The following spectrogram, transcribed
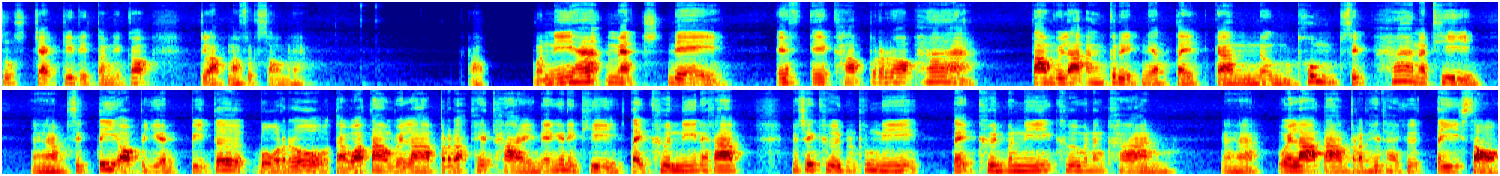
ซุสแจ็คกิลิตตอนนี้ก็กลับมาฝึกซ้อมแล้วครับวันนี้ฮะแมตช์เดย์ FA ครับรอบ 5 ตามเวลาอังกฤษเนี่ยเตะกัน 1 ทุ่ม 15 นาทีนะครับซิตี้ออกไปเยือนปีเตอร์โบโร แต่ว่าตามเวลาประเทศไทยเน้นกันอีกที เตะคืนนี้นะครับ ไม่ใช่คืนวันพรุ่งนี้ เตะคืนวันนี้คือวันอังคารนะฮะเวลาตามประเทศไทยคือตีสอง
